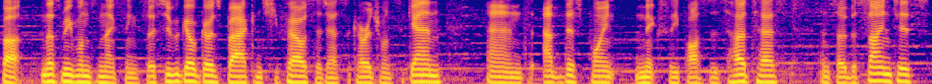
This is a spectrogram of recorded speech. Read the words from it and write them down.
but let's move on to the next thing. So supergirl goes back and she fails her test of courage once again. And at this point nyxly passes her test. And so the scientists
